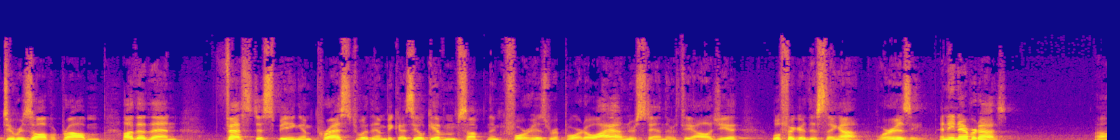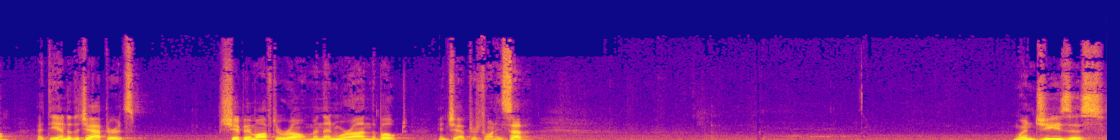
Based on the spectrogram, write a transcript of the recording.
to resolve a problem, other than Festus being impressed with him because he'll give him something for his report. Oh, I understand their theology. We'll figure this thing out. Where is he? And he never does. Well, at the end of the chapter, it's ship him off to Rome, and then we're on the boat in chapter 27. When Jesus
